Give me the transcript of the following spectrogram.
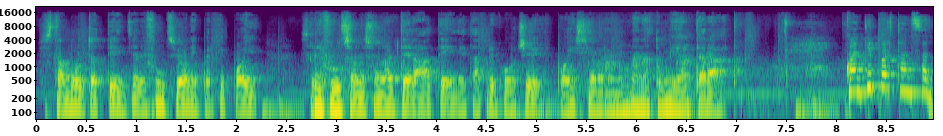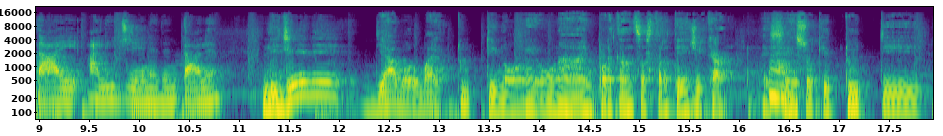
Si sta molto attenti alle funzioni perché poi se le funzioni sono alterate in età precoce poi si avranno un'anatomia alterata. Quanta importanza dai all'igiene dentale? L'igiene diamo ormai tutti noi una importanza strategica, nel mm. senso che tutti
